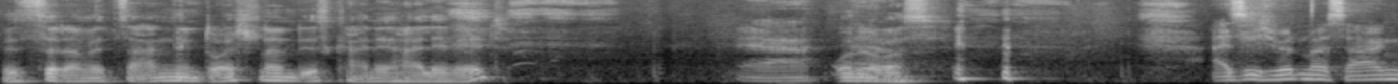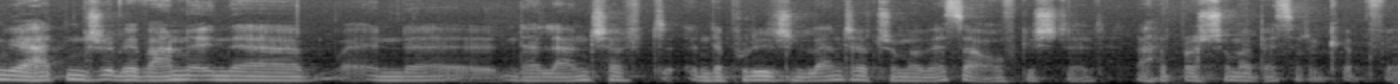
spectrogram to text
Willst du damit sagen, in Deutschland ist keine heile Welt? Ja. Oder ähm, was? Also ich würde mal sagen, wir hatten schon, wir waren in der, in, der, in der Landschaft, in der politischen Landschaft schon mal besser aufgestellt. Da hat man schon mal bessere Köpfe.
